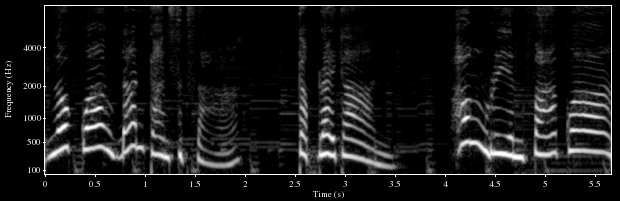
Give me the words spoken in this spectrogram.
ดโลกกว้างด้านการศึกษา กับรายการ ห้องเรียนฟ้ากว้าง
